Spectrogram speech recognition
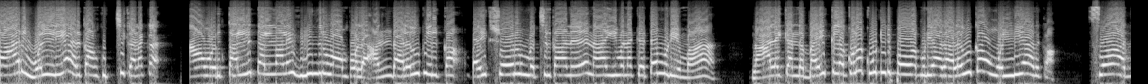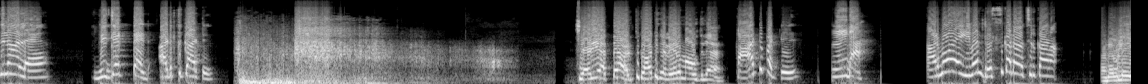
பாரு ஒல்லியா இருக்கான் குச்சி கணக்க. நான் ஒரு தள்ளு தள்ளினாலே விழுந்துருவான் போல. அந்த அளவுக்கு இருக்கான். பைக் ஷோரூம் வச்சிருக்கானே நான் இவனை கெட்ட முடியுமா? நாளைக்கு அந்த பைக்ல கூட கூட்டிட்டு போக முடியாத அளவுக்கு அவன் ஒல்லியா இருக்கான். சோ அதனால ரிஜெக்டட் அடுத்து காட்டு. சரி அத்தை அடுத்து காட்டுங்க. நேரம் ஆகுதுல காட்டுப்பட்டு இந்தா. அருவாளே இவன் ட்ரெஸ் கடை வச்சிருக்கானா? கடவுளே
